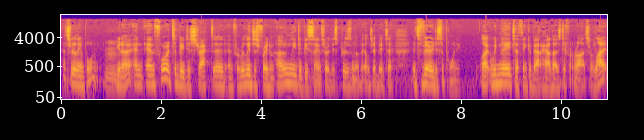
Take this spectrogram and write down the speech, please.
that's really important, mm. you know, and, and for it to be distracted and for religious freedom only to be seen through this prism of LGBT, it's very disappointing. Like, we need to think about how those different rights relate.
